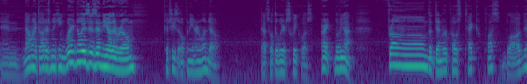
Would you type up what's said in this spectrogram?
And now my daughter's making weird noises in the other room because she's opening her window. That's what the weird squeak was. Alright, moving on. From the Denver Post Tech Plus blog,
